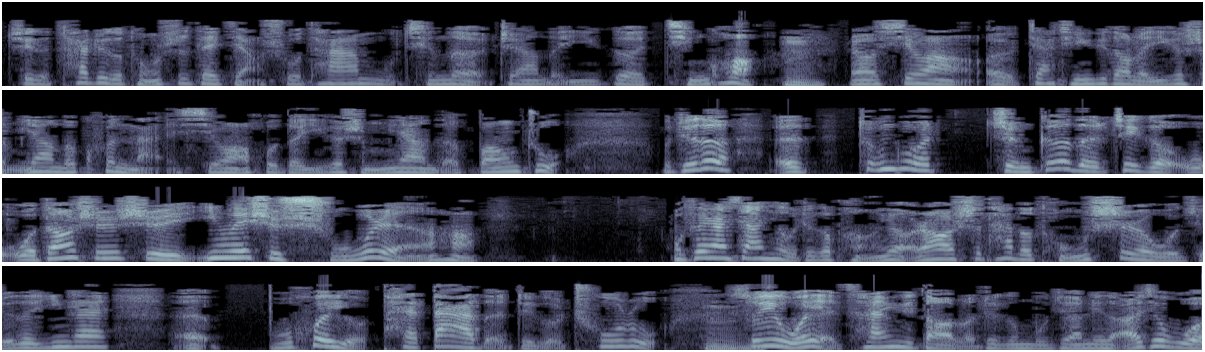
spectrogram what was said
这个他这个同事在讲述他母亲的这样的一个情况，嗯然后希望呃家庭遇到了一个什么样的困难，希望获得一个什么样的帮助。我觉得呃通过整个的这个，我我当时是因为是熟人哈，我非常相信我这个朋友，然后是他的同事，我觉得应该呃。不会有太大的这个出入，嗯，所以我也参与到了这个募捐里头，而且我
